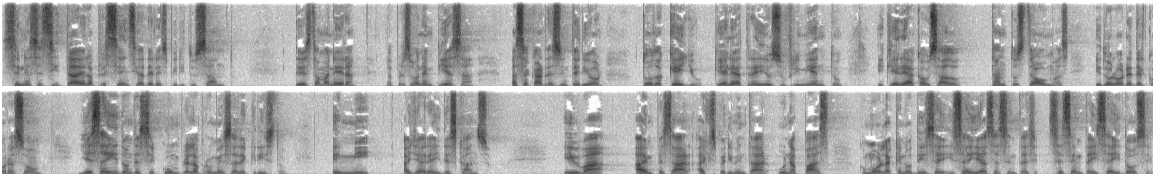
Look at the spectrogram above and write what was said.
se necesita de la presencia del Espíritu Santo. De esta manera, la persona empieza a sacar de su interior todo aquello que le ha traído sufrimiento y que le ha causado tantos traumas y dolores del corazón, y es ahí donde se cumple la promesa de Cristo, en mí hallaréis descanso. Y va a empezar a experimentar una paz como la que nos dice Isaías 66, 12.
